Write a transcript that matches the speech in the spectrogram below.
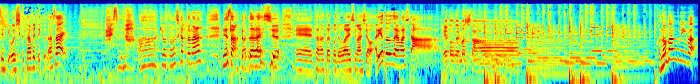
ぜひ美味しく食べてくださいはいそれでは。あー今日は楽しかったな。皆さんまた来週、えー、タナタコでお会いしましょう。ありがとうございました。ありがとうございました。この番組は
